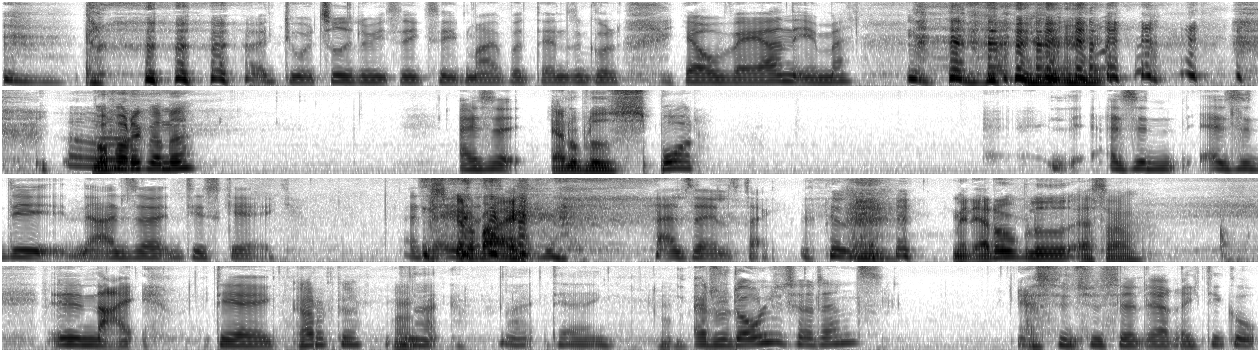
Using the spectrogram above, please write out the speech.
Du har tydeligvis ikke set mig på et dansegulv. Jeg er jo værre end Emma. Hvorfor har du ikke været med? Altså, Er du blevet spurgt? altså, altså, det, nej, altså, det skal jeg ikke. Altså, Det skal du bare ikke. altså, ellers tak. Men er du blevet, altså, Øh, nej, det er jeg ikke. Er du ikke det? Nå. Nej, nej, det er jeg ikke. Er du dårlig til at danse? Jeg synes jo selv, jeg er rigtig god.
